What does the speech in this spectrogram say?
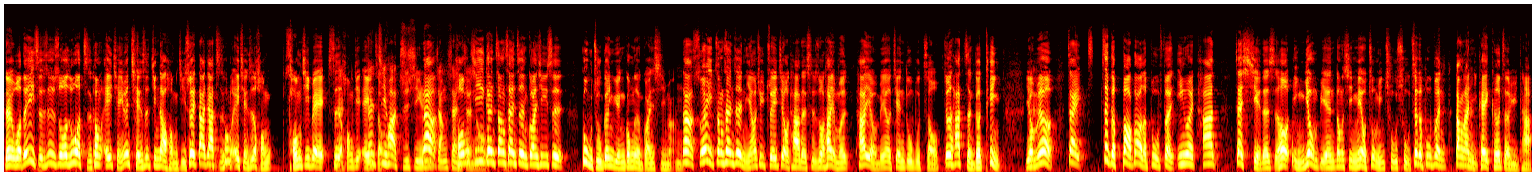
对，我的意思是说，如果指控 A 钱，因为钱是进到宏基，所以大家指控 A 钱是宏宏基被是宏基 A 走。计划执行那宏基跟张善政关系是雇主跟员工的关系嘛？那所以张善政你要去追究他的是说他有没有他有没有监督不周，就是他整个 team 有没有在这个报告的部分，因为他。在写的时候引用别人东西没有注明出处，这个部分当然你可以苛责于他，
